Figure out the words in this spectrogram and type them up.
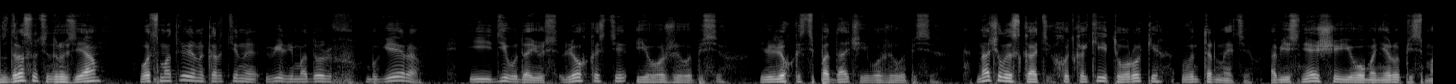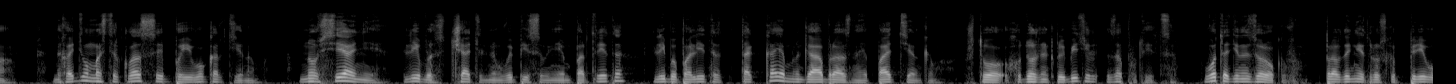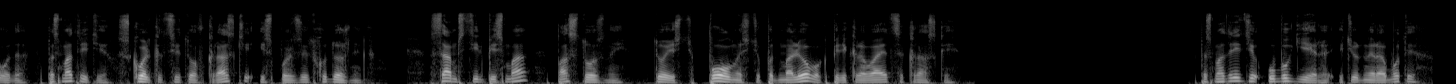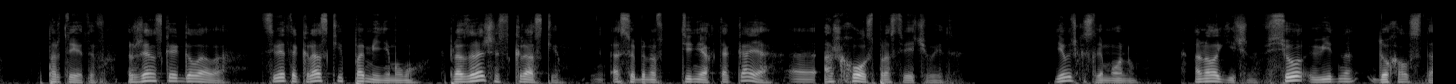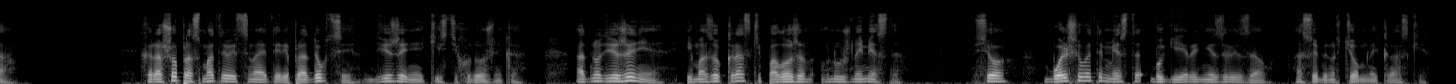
Здравствуйте, друзья! Вот смотрю я на картины Вильяма Адольф Бугейра и диву даюсь легкости его живописи. Или легкости подачи его живописи. Начал искать хоть какие-то уроки в интернете, объясняющие его манеру письма. Находил мастер-классы по его картинам. Но все они, либо с тщательным выписыванием портрета, либо палитра такая многообразная по оттенкам, что художник-любитель запутается. Вот один из уроков. Правда нет русского перевода. Посмотрите, сколько цветов краски использует художник. Сам стиль письма пастозный, то есть полностью подмалевок перекрывается краской. Посмотрите у Бугера этюдные работы портретов. Женская голова. Цвета краски по минимуму. Прозрачность краски, особенно в тенях такая, э, аж холст просвечивает. Девочка с лимоном. Аналогично, все видно до холста. Хорошо просматривается на этой репродукции движение кисти художника. Одно движение, и мазок краски положен в нужное место. Все, больше в это место Бугейра не залезал, особенно в темные краски.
